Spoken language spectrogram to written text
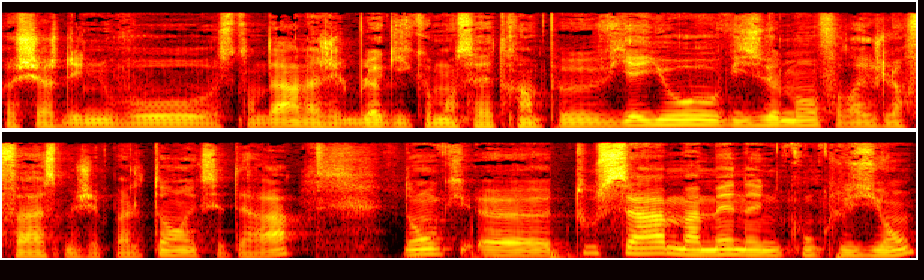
recherche des nouveaux standards. Là j'ai le blog qui commence à être un peu vieillot visuellement, faudrait que je le refasse mais j'ai pas le temps, etc. Donc euh, tout ça m'amène à une conclusion.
